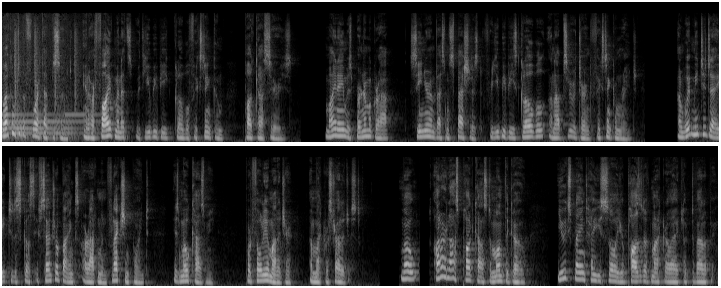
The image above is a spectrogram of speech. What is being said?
Welcome to the fourth episode in our 5 Minutes with UBP Global Fixed Income podcast series. My name is Bernard McGrath, Senior Investment Specialist for UBP's Global and Absolute Return Fixed Income range. And with me today to discuss if central banks are at an inflection point is Mo Kazmi, Portfolio Manager and Macro Strategist. Mo, on our last podcast a month ago, you explained how you saw your positive macro outlook developing.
